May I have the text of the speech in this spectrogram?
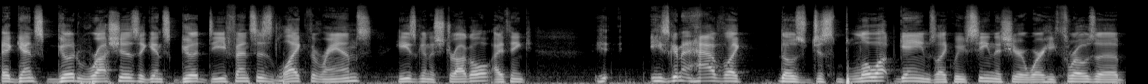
against good rushes, against good defenses like the Rams, he's going to struggle. I think he's going to have like those just blow up games like we've seen this year where he throws a,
